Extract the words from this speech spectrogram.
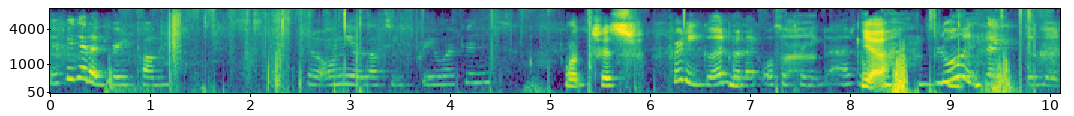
If you get a grey pump, you're only allowed to use grey weapons. which is, Pretty good, but like also pretty bad. yeah. Blue is like the good.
